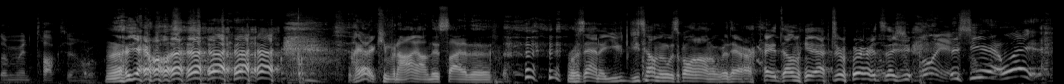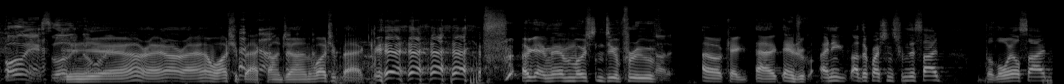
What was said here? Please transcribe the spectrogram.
Let me talk to him. yeah, well, I gotta keep an eye on this side of the. Rosanna, you, you tell me what's going on over there. All right, tell me afterwards. Is she, is she at what? Yeah, all right, all right. Watch your back, on John. Watch your back. okay, we have a motion to approve. Oh, okay, uh, Andrew. Any other questions from this side? The loyal side.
